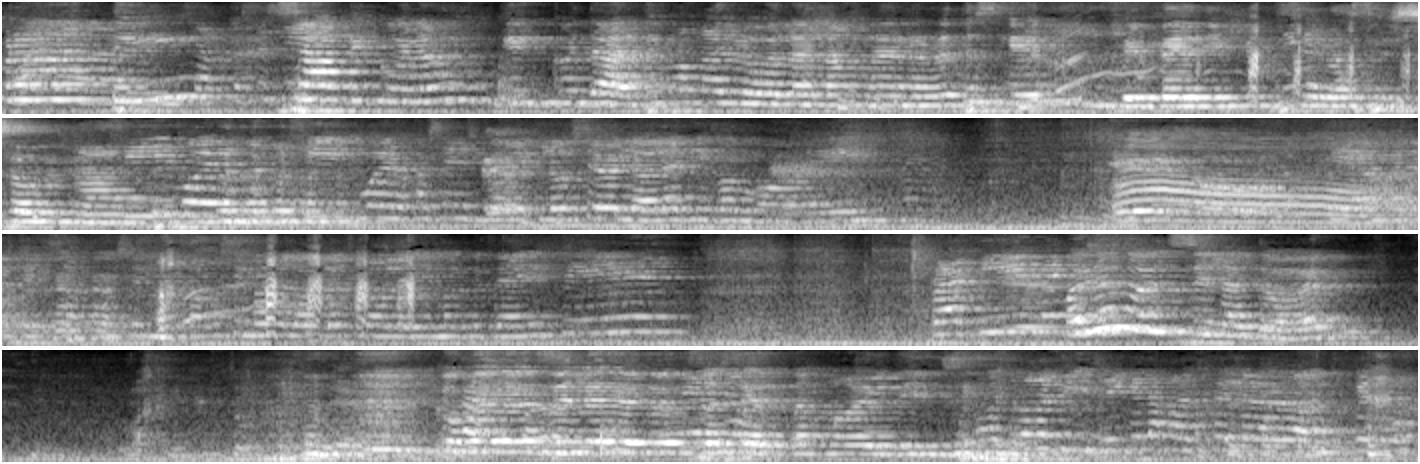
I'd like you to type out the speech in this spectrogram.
Prati. Sabi ko lang, gig ko dati, mga lola lang nanonood. Tapos ngayon, be-benefit sila sa show Si natin. Moira, si Moira kasi is very close her lola, di ba, Moy? Kaya malapit sa puso nila kasi mga lola at lola yung magbe-benefit. Prati, may Manonood sila doon? Kumanood sila doon sa set ng mga DJ. Mas mga DJ, kailangan kailangan kailangan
